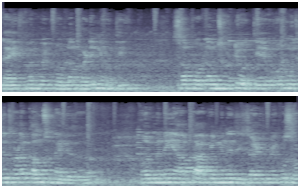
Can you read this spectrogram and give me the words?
लाइफ में कोई प्रॉब्लम बड़ी नहीं होती। सब प्रॉब्लम छोटी होती है और मुझे थोड़ा कम सुनाई देता था। और मैंने यहाँ पर आके मैंने रिज़ल्ट मेरे को सौ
